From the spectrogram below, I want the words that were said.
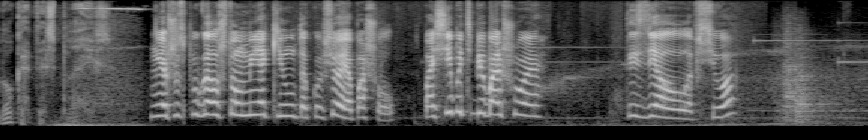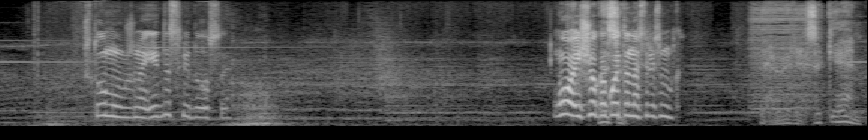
look at this place. Я ж испугал, что он меня кинул такой. Все, я пошел. Спасибо тебе большое. Ты сделала все, что нужно. И до свидосы. О, еще какой-то у нас рисунок. There it is again.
